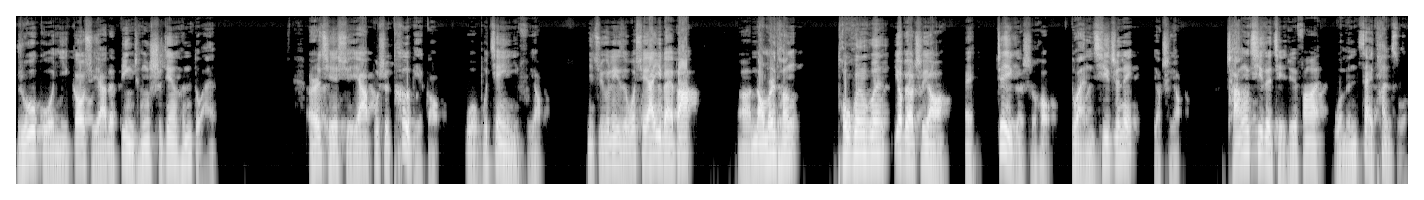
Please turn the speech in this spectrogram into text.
如果你高血压的病程时间很短。而且血压不是特别高，我不建议你服药。你举个例子，我血压一百八，啊，脑门疼，头昏昏，要不要吃药啊？哎，这个时候短期之内要吃药，长期的解决方案我们再探索。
